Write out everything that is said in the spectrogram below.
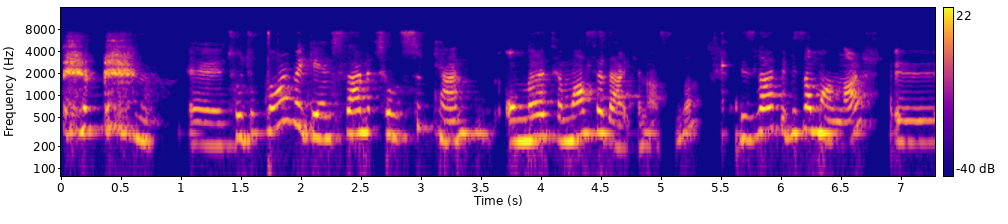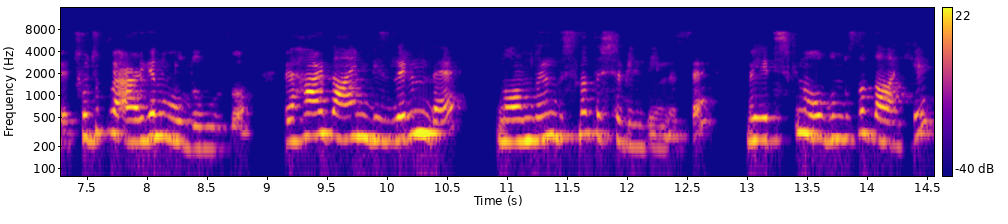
e, çocuklar ve gençlerle çalışırken, onlara temas ederken aslında bizler de bir zamanlar e, çocuk ve ergen olduğumuzu ve her daim bizlerin de normların dışına taşabildiğimizi ve yetişkin olduğumuzda dahi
